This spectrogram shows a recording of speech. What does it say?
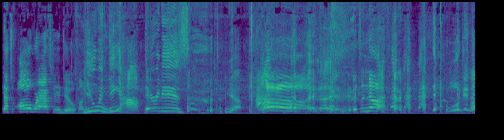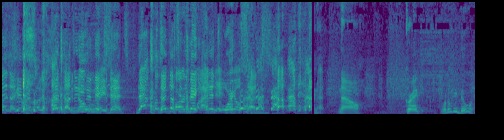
That's all we're asking to do. You and D Hop, there it is. Yeah. Oh, it's enough. Who did that? That don't doesn't even even make made that. sense. That, That doesn't even make editorial sense. Now, Greg, What are we doing?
